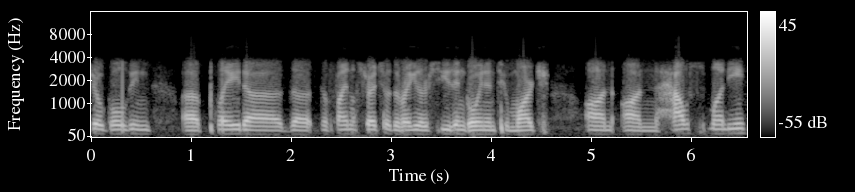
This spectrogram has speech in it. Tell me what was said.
Joe Golding uh, played uh, the the final stretch of the regular season going into March on on house money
